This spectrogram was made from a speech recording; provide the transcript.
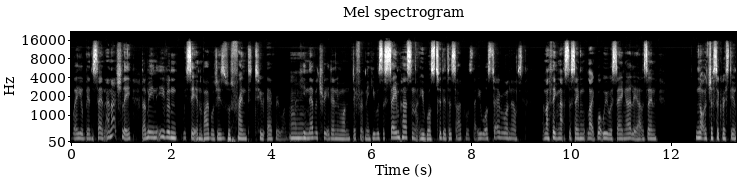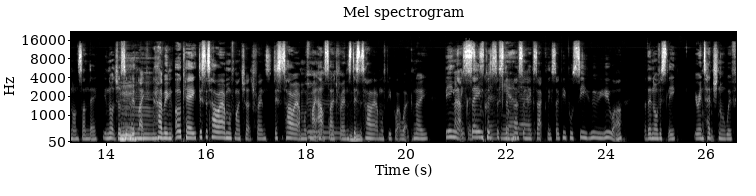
where you're being sent. And actually, I mean, even we see it in the Bible, Jesus was friend to everyone. Like, he Mm. never treated anyone differently. He was the same person that he was to the disciples, that he was to everyone else. And I think that's the same, like what we were saying earlier. I was saying, not just a Christian on Sunday. You're not just with like Mm. having, okay, this is how I am with my church friends. This is how I am with my outside Mm. friends. This Mhm. is how I am with people at work. No, being Like that being same consistent. consistent Yeah. person Yeah. exactly so people see who you are but then obviously you're intentional with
